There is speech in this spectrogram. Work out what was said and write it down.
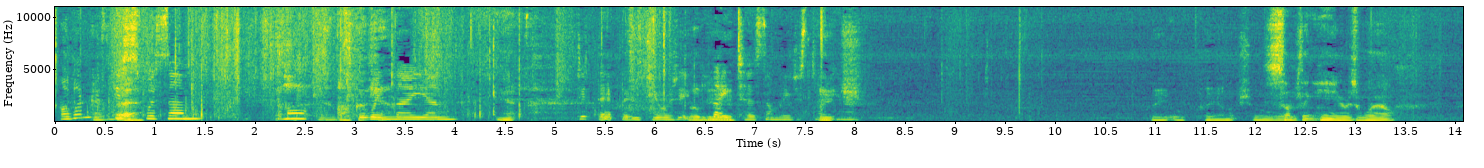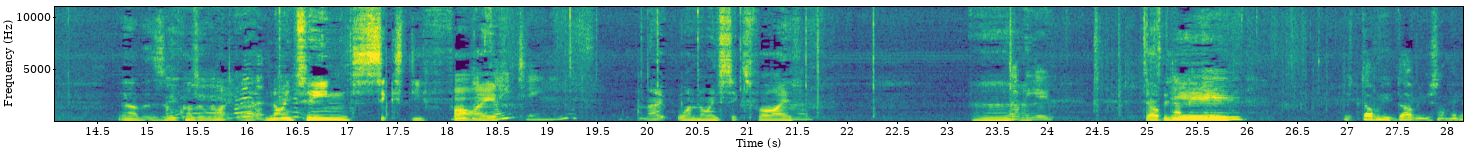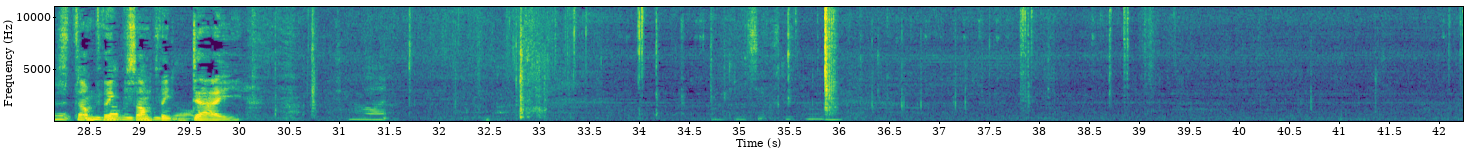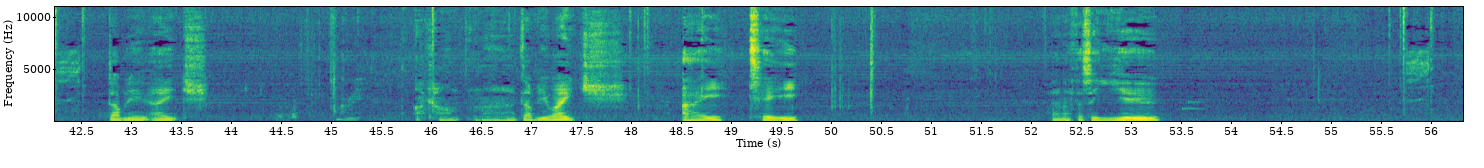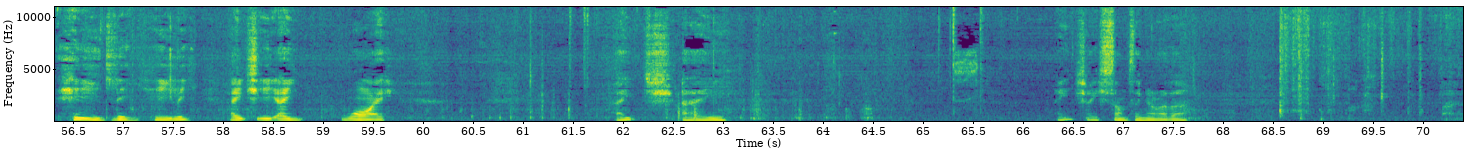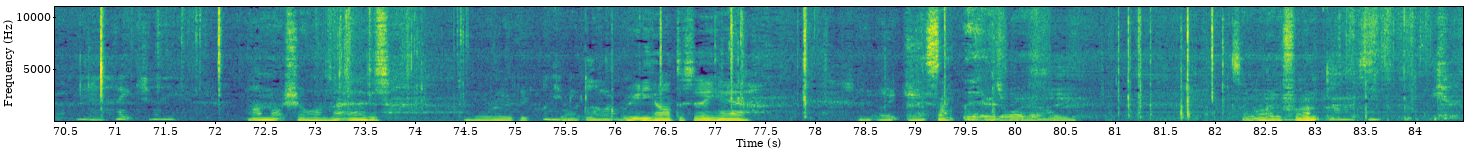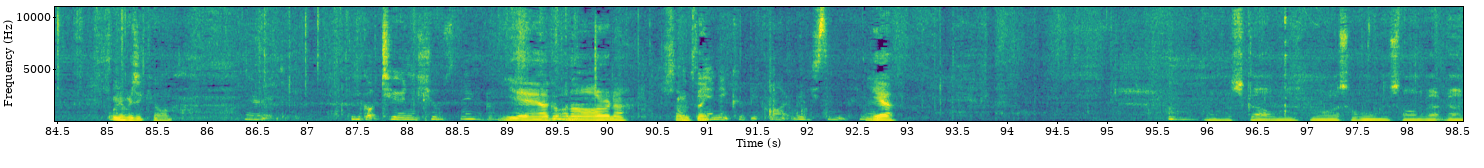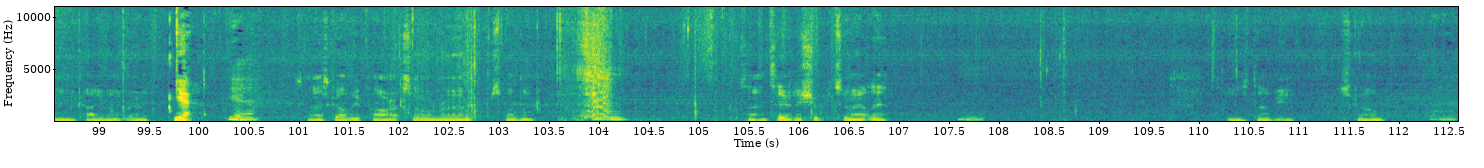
I wonder if There. this was um, the markings for when they um, Yeah. did their booty, or is it W. later somebody just taken H. a... B or P, I'm not sure. Something here as well. Yeah, there's all kinds of right. yeah. Uh, Oh, 1965. that's 18. No, 1965. Oh, Uh, W. W. W. it's WW something, isn't it? Something, something dot- day. Right. 1965. W H. Sorry. I can't. Uh, W H A T. I don't know if that's a U. Headley, Healy, H E A Y. H A. H A something or other. Yeah, H A. I'm not sure on that. That is really big bright light. light. really hard to see. Yeah. See, H. There's some there as well. C. So right in the front. Where is it gone? There. You've got two initials there. haven't? Yeah, I got an R and a something. and it could be quite recent. couldn't? Yeah. Well, the skull is more or less a warning sign about going in the cave, isn't it, really? Yeah. Yeah. So it's got to be pirates or um, smuggling. Mm. In theory there should be two out there. Mm. Here's W. Skull. Uh,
